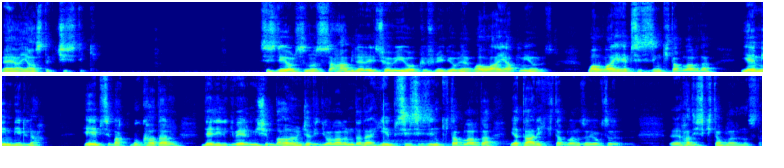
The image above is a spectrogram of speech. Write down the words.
Veya yazdık, çizdik. Siz diyorsunuz sahabileri sövüyor, küfrediyor. Vallahi yapmıyoruz. Vallahi hepsi sizin kitaplarda. Yemin billah. Hepsi bak bu kadar delil vermişim. Daha önce videolarımda da hepsi sizin kitaplarda. Ya tarih kitaplarınızda yoksa e, hadis kitaplarınızda.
